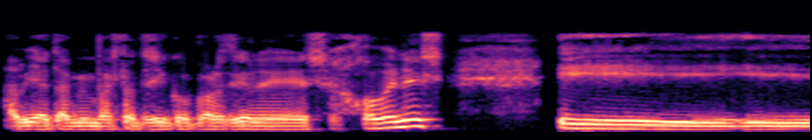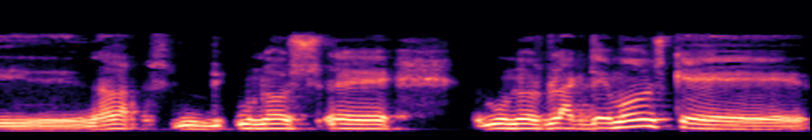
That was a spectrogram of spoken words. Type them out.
había también bastantes incorporaciones jóvenes y, nada, unos eh, unos Black Demons que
